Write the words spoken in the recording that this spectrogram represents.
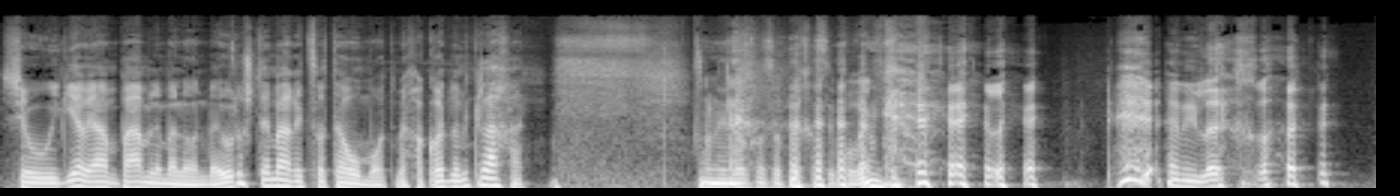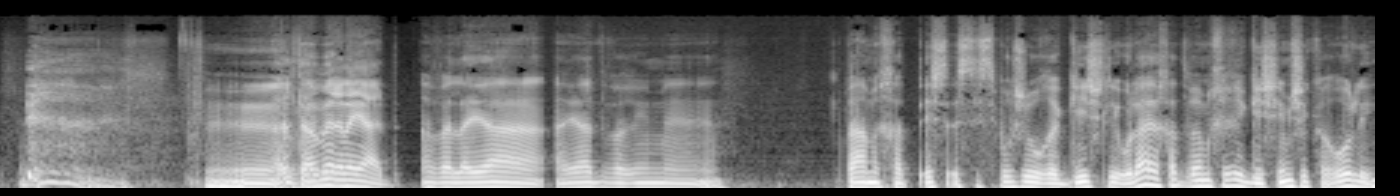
שהוא הגיע פעם למלון והיו לו שתי מעריצות ערומות מחכות במקלחת. אני לא יכול לספר לך סיפורים כאלה. אני לא יכול. אה, אבל אתה אומר ליד. אבל היה, היה דברים, אה, פעם אחת, יש יש סיפור שהוא רגיש לי, אולי אחד הדברים הכי רגישים שקרו לי,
